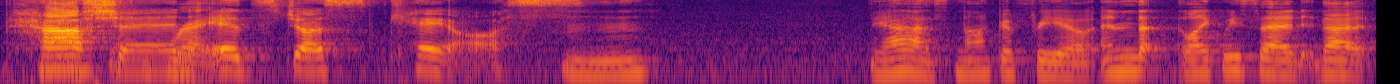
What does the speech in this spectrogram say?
passion. Passion, right. Mm-hmm. It's just chaos. Hmm. yeah, it's not good for you. And th- like we said, that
